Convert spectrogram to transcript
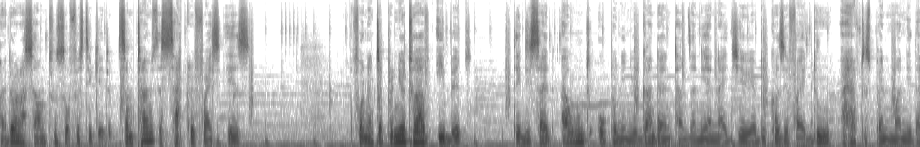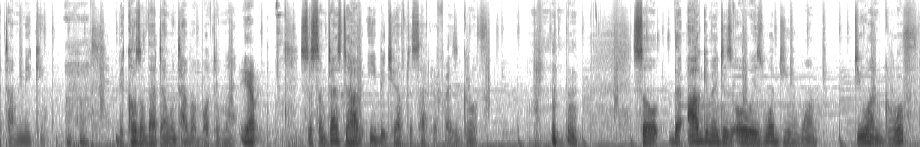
I don't want to sound too sophisticated. Sometimes the sacrifice is for an entrepreneur to have EBIT, they decide I won't open in Uganda and Tanzania and Nigeria because if I do, I have to spend money that I'm making. Mm-hmm. Because of that, I won't have a bottom line. Yep. So sometimes to have EBIT, you have to sacrifice growth. so the argument is always what do you want? Do you want growth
